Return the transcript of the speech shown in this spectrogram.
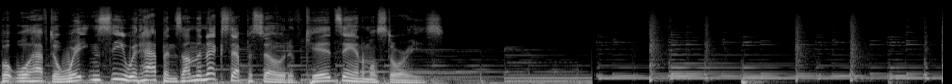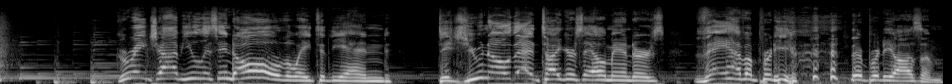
But we'll have to wait and see what happens on the next episode of Kids Animal Stories. Great job. You listened all the way to the end. Did you know that tiger salamanders, they have a pretty they're pretty awesome.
